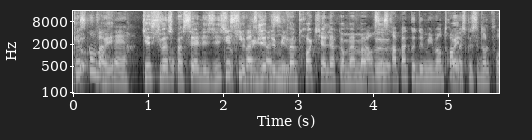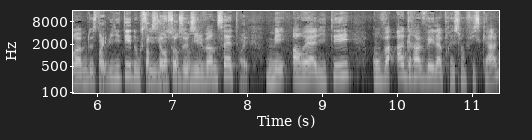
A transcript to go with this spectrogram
qu'est-ce qu'on va faire? Qu'est-ce qui va se passer, allez-y, sur ce budget 2023 qui a l'air quand même un Alors, ce ne sera pas que 2023 parce que c'est dans le programme de stabilité, donc c'est jusqu'en 2027. Mais en réalité, on va aggraver la pression fiscale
